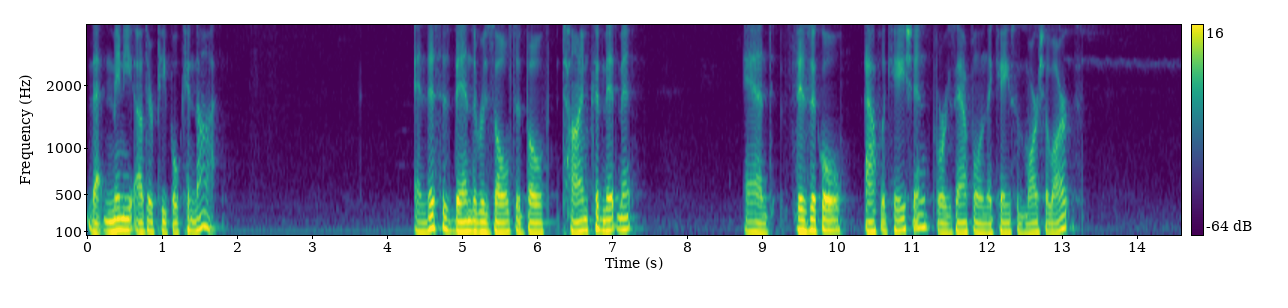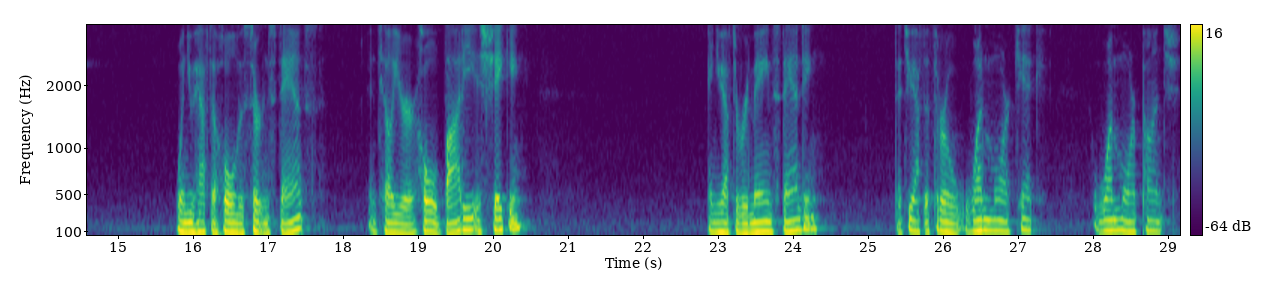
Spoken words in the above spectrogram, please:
that many other people cannot. And this has been the result of both time commitment and physical application. For example, in the case of martial arts, when you have to hold a certain stance until your whole body is shaking and you have to remain standing, that you have to throw one more kick, one more punch,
